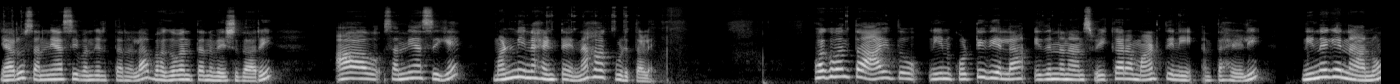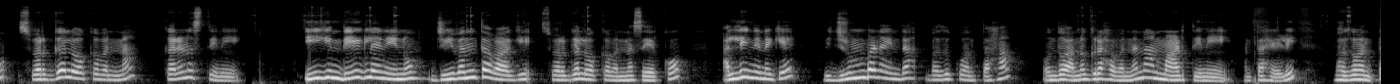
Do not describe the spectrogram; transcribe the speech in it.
ಯಾರು ಸನ್ಯಾಸಿ ಬಂದಿರ್ತಾರಲ್ಲ, ಭಗವಂತನ ವೇಷಧಾರಿ, ಆ ಸನ್ಯಾಸಿಗೆ ಮಣ್ಣಿನ ಹೆಂಟೆಯನ್ನು ಹಾಕ್ಬಿಡ್ತಾಳೆ. ಭಗವಂತ, ಆಯಿತು, ನೀನು ಕೊಟ್ಟಿದೆಯಲ್ಲ ಇದನ್ನು ನಾನು ಸ್ವೀಕಾರ ಮಾಡ್ತೀನಿ ಅಂತ ಹೇಳಿ, ನಿನಗೆ ನಾನು ಸ್ವರ್ಗಲೋಕವನ್ನು ಕರುಣಿಸ್ತೀನಿ. ಈಗಿಂದೀಗಲೇ ನೀನು ಜೀವಂತವಾಗಿ ಸ್ವರ್ಗಲೋಕವನ್ನು ಸೇರ್ಕೋ. ಅಲ್ಲಿ ನಿನಗೆ ವಿಜೃಂಭಣೆಯಿಂದ ಬದುಕುವಂತಹ ಒಂದು ಅನುಗ್ರಹವನ್ನು ನಾನು ಮಾಡ್ತೀನಿ ಅಂತ ಹೇಳಿ ಭಗವಂತ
